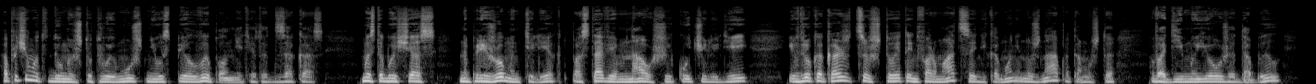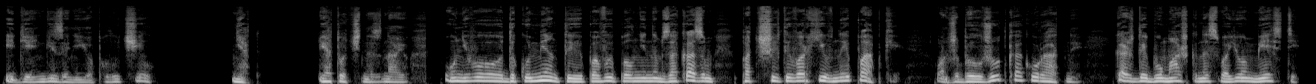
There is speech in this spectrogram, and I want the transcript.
А почему ты думаешь, что твой муж не успел выполнить этот заказ? Мы с тобой сейчас напряжем интеллект, поставим на уши кучу людей, и вдруг окажется, что эта информация никому не нужна, потому что Вадим ее уже добыл и деньги за нее получил. Нет, я точно знаю. У него документы по выполненным заказам подшиты в архивные папки. Он же был жутко аккуратный, каждая бумажка на своем месте,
